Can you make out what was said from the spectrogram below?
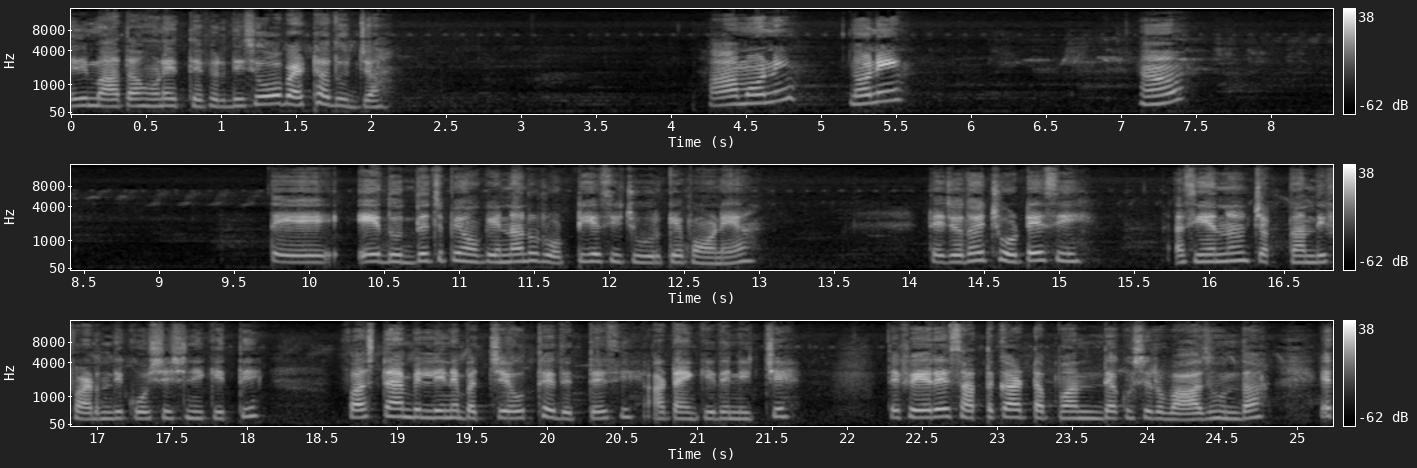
ਇਹਦੀ ਮਾਤਾ ਹੁਣ ਇੱਥੇ ਫਿਰਦੀ ਸੀ, ਉਹ ਬੈਠਾ ਦੂਜਾ। ਹਾਂ, ਮੋਨੀ ਨੋਨੀ ਹਾਂ। ਤੇ ਇਹ ਦੁੱਧ ਚ ਭਿਉਂ ਕੇ ਇਹਨਾਂ ਨੂੰ ਰੋਟੀ ਅਸੀਂ ਚੂਰ ਕੇ ਪਾਉਣੇ ਆ। ਤੇ ਜਦੋਂ ਇਹ ਛੋਟੇ ਸੀ, ਅਸੀਂ ਇਹਨਾਂ ਨੂੰ ਚੱਕਣ ਦੀ, ਫੜਨ ਦੀ ਕੋਸ਼ਿਸ਼ ਨਹੀਂ ਕੀਤੀ। ਫਸਟ ਟਾਈਮ ਬਿੱਲੀ ਨੇ ਬੱਚੇ ਉੱਥੇ ਦਿੱਤੇ ਸੀ ਆ ਟੈਂਕੀ ਦੇ ਨੀਚੇ। ਤੇ ਫਿਰ ਇਹ ਸੱਤ ਘਰ ਟੱਪਣ ਦਾ ਕੁਝ ਰਿਵਾਜ ਹੁੰਦਾ। ਇਹ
